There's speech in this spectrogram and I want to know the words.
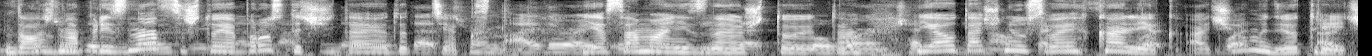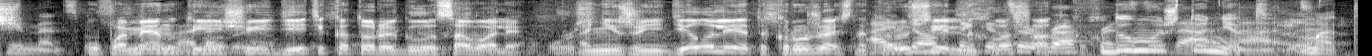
Должна признаться, что я просто читаю этот текст. Я сама не знаю, что это. Я уточню у своих коллег, о чем идет речь. Упомянуты еще и дети, которые голосовали. Они же не делали это, кружась на карусельных лошадках? Думаю, что нет, Мэтт.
